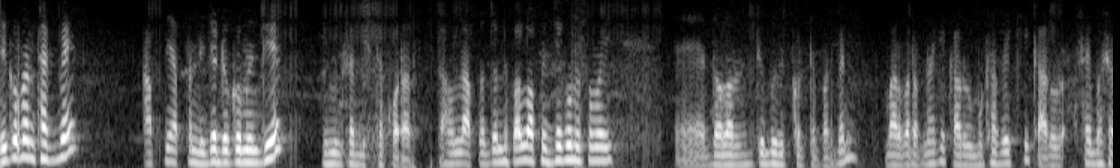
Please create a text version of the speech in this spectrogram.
রিকমেন্ড থাকবে আপনি আপনার নিজের ডকুমেন্ট দিয়ে রুমিং সার্ভিসটা করার। তাহলে আপনার জন্য ভালো, আপনি যে কোনো সময় ডলার ডিপোজিট করতে পারবেন। বারবার আপনাকে কারোর মুখাপেক্ষি, কারোর আশায় বসে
